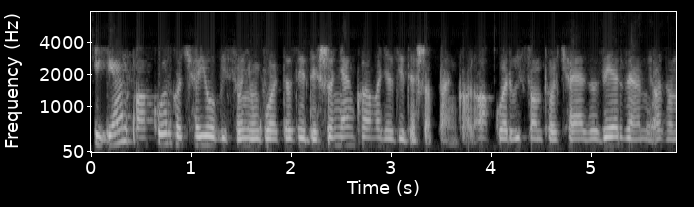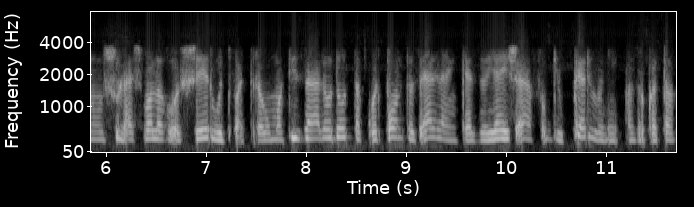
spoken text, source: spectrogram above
Igen, akkor, hogyha jó viszonyunk volt az édesanyánkkal, vagy az édesapánkkal. Akkor viszont, hogyha ez az érzelmi azonosulás valahol sérült, vagy traumatizálódott, akkor pont az ellenkezője, és el fogjuk kerülni azokat a,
